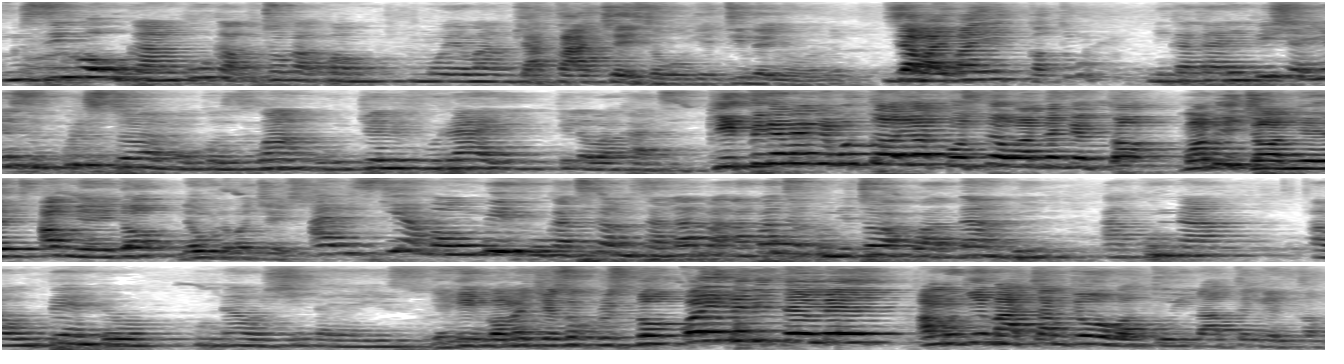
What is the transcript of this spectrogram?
mzigo ukaanguka kutoka kwa moyo wangu. Kiatach Jesu ko siabaibait kotugul nikakaribisha yesu kristo mwokozi wangu ndio nifurahi kila wakati. Kitigene kimutoyo koste wandegeto mami chomyet ak mieindo neu nebo Jesu. Alisikia maumivu katika msalaba apate kunitoa kwa dhambi hakuna upendo unaoshinda ya yesu. Yekingome Jesu Kristo koimenit emet amu kimacham Jehova tuindab tengekto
